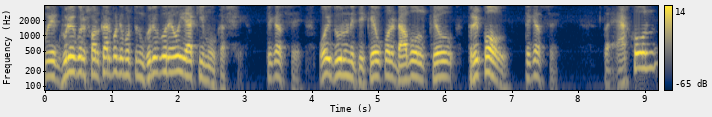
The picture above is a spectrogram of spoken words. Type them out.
হয়ে ঘুরে ঘুরে সরকার পরিবর্তন, ঘুরে ঘুরে ওই একই মুখ আসে, ঠিক আছে? ওই দুর্নীতি, কেউ করে ডাবল কেউ ত্রিপল ঠিক আছে? তো এখন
